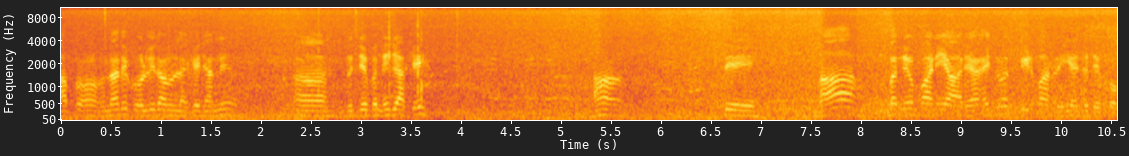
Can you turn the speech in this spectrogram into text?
ਆਪਾਂ ਉਹਨਾਂ ਦੇ ਕੋਲ ਵੀ ਤੁਹਾਨੂੰ ਲੈ ਕੇ ਜਾਂਦੇ ਆ। ਅਹ, ਦੂਜੇ ਬੰਨੇ ਜਾ ਕੇ। ਹਾਂ। ਤੇ ਆ ਬੰਨਿਓ ਪਾਣੀ ਆ ਰਿਹਾ। ਇਧਰੋਂ ਸਪੀਡ ਬਣ ਰਹੀ ਹੈ ਇੱਧਰ ਦੇਖੋ।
